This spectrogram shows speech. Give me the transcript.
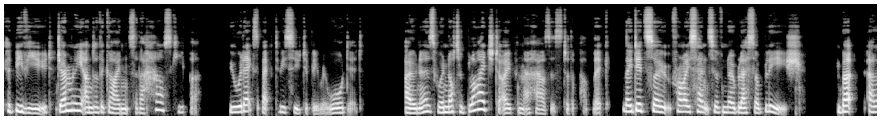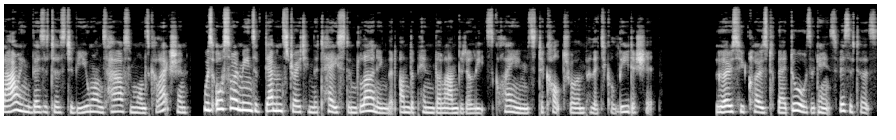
could be viewed generally under the guidance of a housekeeper, who would expect to be suitably rewarded. Owners were not obliged to open their houses to the public, they did so from a sense of noblesse oblige. But allowing visitors to view one's house and one's collection was also a means of demonstrating the taste and learning that underpinned the landed elite's claims to cultural and political leadership. Those who closed their doors against visitors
